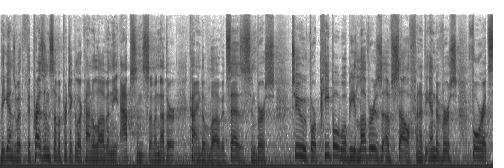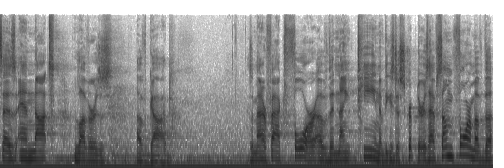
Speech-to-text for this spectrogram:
begins with the presence of a particular kind of love and the absence of another kind of love. It says in verse 2 For people will be lovers of self. And at the end of verse 4, it says, And not lovers of God. As a matter of fact, four of the 19 of these descriptors have some form of the,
